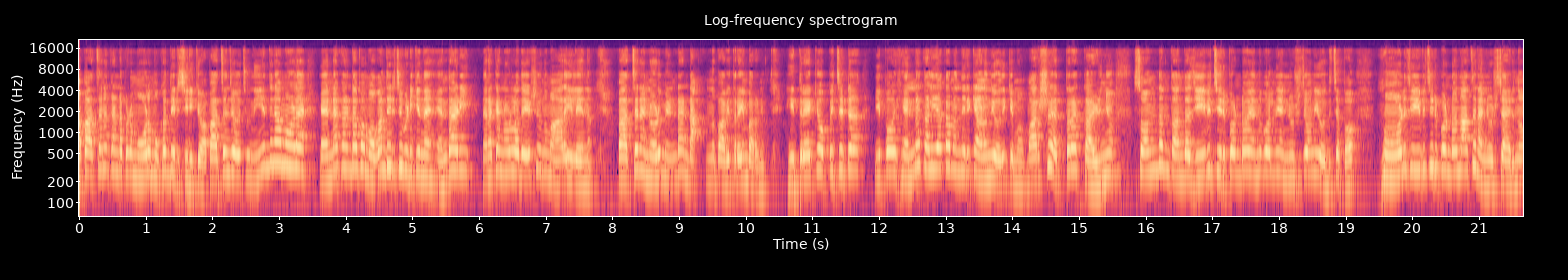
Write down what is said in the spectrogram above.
അപ്പോൾ അച്ഛനെ കണ്ടപ്പോഴും മോൾ മുഖം തിരിച്ചിരിക്കും അപ്പോൾ അച്ഛൻ ചോദിച്ചു നീ എന്തിനാ മോളെ എന്നെ കണ്ടപ്പോൾ മുഖം തിരിച്ചു പിടിക്കുന്നേ? എന്താടി? നിനക്ക് എന്നോടുള്ള ദേഷ്യമൊന്നും മാറിയില്ലേന്ന്. അപ്പോൾ അച്ഛൻ എന്നോട് മിണ്ടണ്ട എന്ന് പവിത്രയും പറഞ്ഞു. ഇത്രയൊക്കെ ഒപ്പിച്ചിട്ട് ഇപ്പോൾ എന്നെ കളിയാക്കാൻ വന്നിരിക്കുകയാണെന്ന് ചോദിക്കുമ്പോൾ വർഷം എത്ര കഴിഞ്ഞു? സ്വന്തം തന്ത ജീവിച്ചിരിപ്പുണ്ടോ എന്ന് പോലും നീ അന്വേഷിച്ചോ എന്ന് ചോദിച്ചപ്പോൾ മോൾ ജീവിച്ചിരിപ്പുണ്ടോയെന്ന് അച്ഛൻ അന്വേഷിച്ചായിരുന്നോ.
